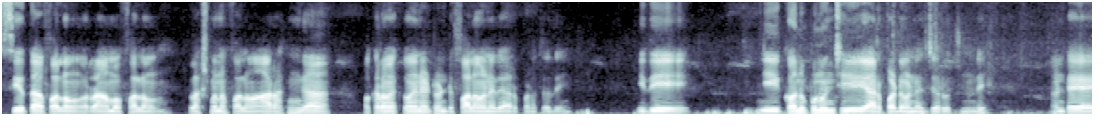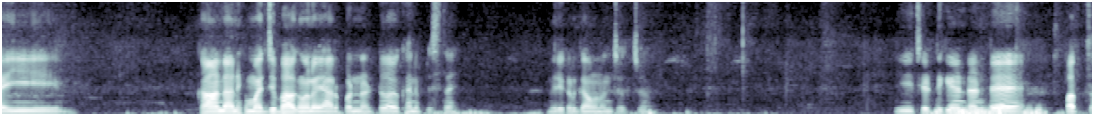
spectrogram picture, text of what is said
సీతాఫలం రామఫలం లక్ష్మణ ఫలం ఆ రకంగా ఒక రకమైనటువంటి ఫలం అనేది ఏర్పడుతుంది. ఇది ఈ కనుపు నుంచి ఏర్పడడం అనేది జరుగుతుంది. అంటే ఈ కాండానికి మధ్య భాగంలో ఏర్పడినట్టు అవి కనిపిస్తాయి. మీరు ఇక్కడ గమనించవచ్చు. ఈ చెట్టుకి ఏంటంటే పత్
